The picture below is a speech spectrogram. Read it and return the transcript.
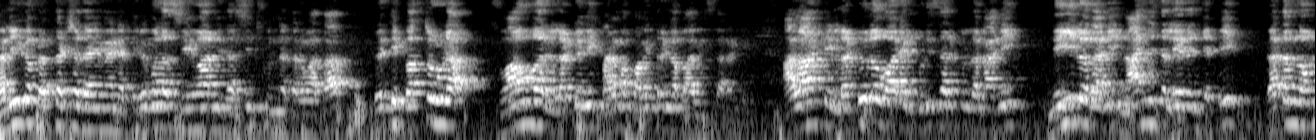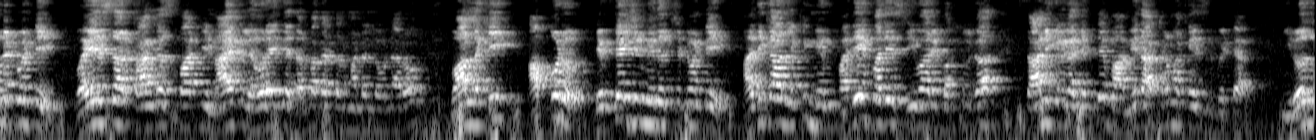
కలియుగ ప్రత్యక్ష దైవమైన తిరుమల శ్రీవారిని దర్శించుకున్న తర్వాత ప్రతి భక్తుడు కూడా స్వామివారి లడ్డుని పరమ పవిత్రంగా భావిస్తారండి. అలాంటి లడ్డూలో వాడే ముడి సరుకుల్లో కానీ నెయ్యిలో కానీ నాణ్యత లేదని చెప్పి గతంలో ఉన్నటువంటి వైఎస్ఆర్ కాంగ్రెస్ పార్టీ నాయకులు ఎవరైతే ధర్మకర్తల మండలిలో ఉన్నారో వాళ్ళకి అప్పుడు డెప్యుటేషన్ మీద వచ్చినటువంటి అధికారులకి మేము పదే పదే శ్రీవారి భక్తులుగా స్థానికులుగా చెప్తే మా మీద అక్రమ కేసులు పెట్టారు. ఈరోజు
